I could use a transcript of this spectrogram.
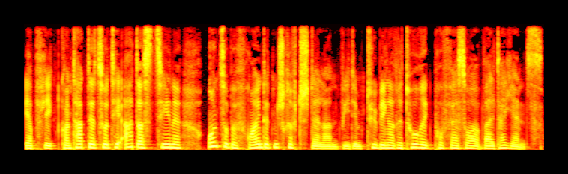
Er pflegt Kontakte zur Theaterszene und zu befreundeten Schriftstellern wie dem Tübinger Rhetorikprofessor Walter Jens.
